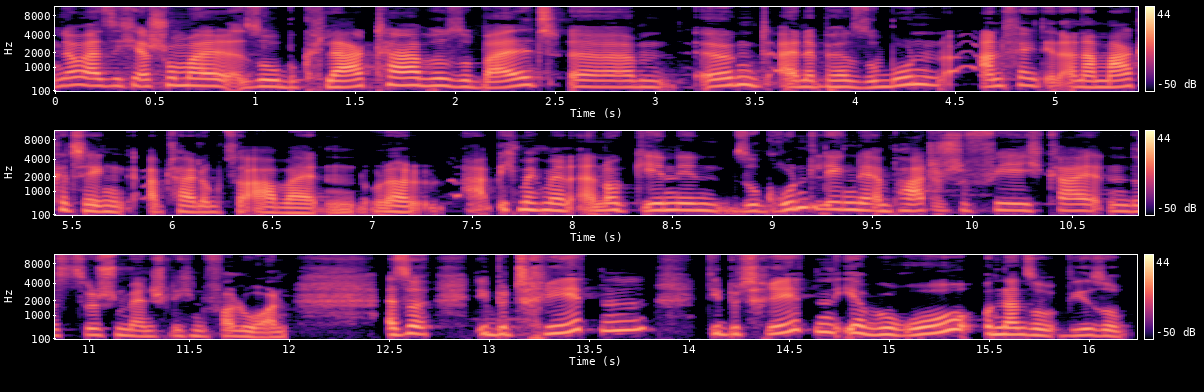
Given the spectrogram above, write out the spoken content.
ja, was ich ja schon mal so beklagt habe, sobald ähm, irgendeine Person anfängt, in einer Marketingabteilung zu arbeiten, oder habe ich manchmal den Eindruck, gehen denen so grundlegende empathische Fähigkeiten des Zwischenmenschlichen verloren. Also die betreten, die betreten ihr Büro und dann so, wie so,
